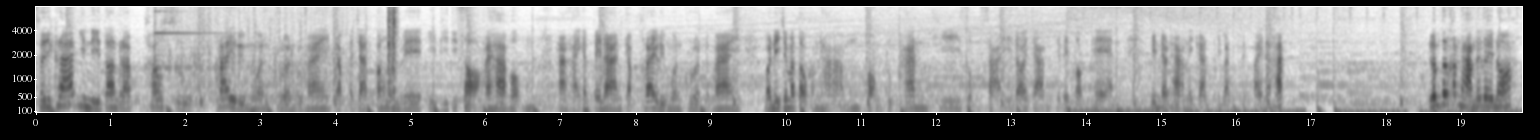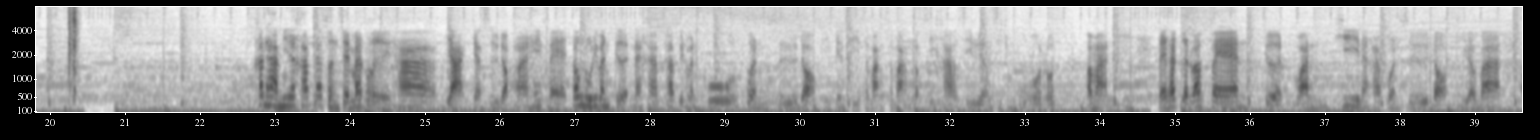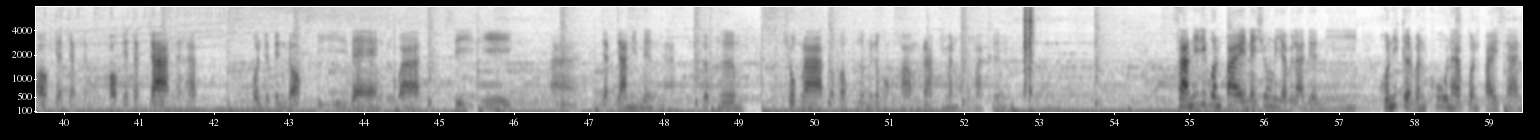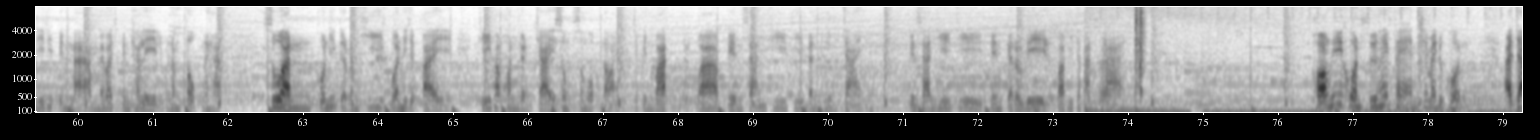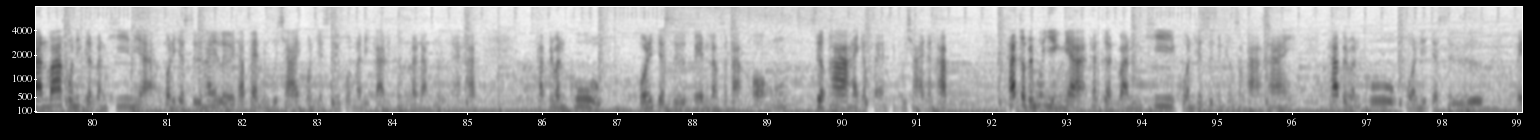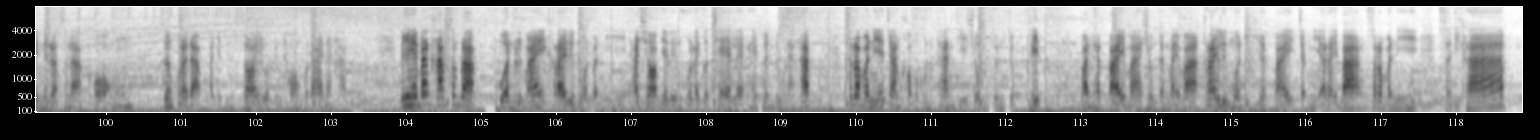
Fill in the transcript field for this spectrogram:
สวัสดีครับ ยินดีต้อนรับเข้าสู่ใครหรือมวลครวนหรือไม่กับอาจารย์ต้องมนเวท EP ที่ 2 นะครับผมห่างหายกันไปนานกับใครหรือมวลครวนหรือไม่ วันนี้จะมาตอบคำถามของทุกท่านที่สงสัยแล้วอาจารย์จะได้ตอบแทน เป็นแนวทางในการปฏิบัติสืบไปนะครับ เริ่มต้นคำถามได้เลยเนาะ คำถามนี้นะครับน่าสนใจมากเลย ถ้าอยากจะซื้อดอกไม้ให้แฟน ต้องดูที่วันเกิดนะครับ ถ้าเป็นวันคู่ควรซื้อดอกที่เป็นสีสว่างสว่างๆดอกสีขาวสีเหลืองสีชมพูโอรสประมาณนี้ แต่ถ้าเกิดว่าแฟนเกิดวันขี้นะครับควรซื้อดอกที่แบบว่าออกจะจัดออกจะจัดจ้านนะครับ ควรจะเป็นดอกสีแดงหรือว่าสีที่จัดจ้านนิดหนึ่งนะครับ เพื่อเพิ่ม โชคลาภแล้วก็เพิ่มในเรื่องของความรักที่มั่นคงมากขึ้นสถานที่ที่ควรไปในช่วงระยะเวลาเดือนนี้ คนที่เกิดวันคู่นะครับควรไปสถานที่ที่เป็นน้ำไม่ว่าจะเป็นทะเลหรือว่าน้ำตกนะครับส่วนคนที่เกิดวันขี้ควรที่จะไปที่พักผ่อนหย่อนใจสงบสงบหน่อย จะเป็นวัดหรือว่าเป็นสถานที่ที่บันเทิงใจ เป็นสถานที่ที่เป็นแกลเลอรี่ หรือว่าพิพิธภัณฑ์ก็ได้ ของที่ควรซื้อให้แฟนใช่ไหมทุกคน อาจารย์ว่าคนที่เกิดวันขี้เนี่ยควรที่จะซื้อให้เลย ถ้าแฟนเป็นผู้ชายควรจะซื้อพวกนาฬิกาหรือเครื่องประดับมือนะครับ ถ้าเป็นวันคู่ควรที่จะซื้อเป็นลักษณะของเสื้อผ้าให้กับแฟนเป็นผู้ชายนะครับ ถ้าเกิดเป็นผู้หญิงเนี่ยถ้าเกิดวันขี้ควรที่จะซื้อเป็นเครื่องสำอางให้ ถ้าเป็นวันคู่ควรที่จะซื้อเป็นในลักษณะของเครื่องประดับอาจจะเป็นสร้อยหรือว่าเป็นทองก็ได้นะครับ เป็นยังไงบ้างครับสำหรับควรหรือไม่ใครหรือมวลวันนี้ ถ้าชอบอย่าลืมกดไลค์กดแชร์และให้เพื่อนดูนะครับสำหรับวันนี้อาจารย์ขอบพระคุณทุกท่านที่ชมจนจบคลิป วันถัดไปมาชมกันใหม่ว่าใครหรือมวลอีพีถัดไปจะมีอะไรบ้างสำหรับวันนี้ สวัสดีครับ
